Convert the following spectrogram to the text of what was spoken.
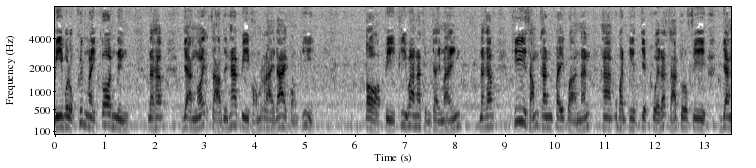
มีบรกขึ้นใหม่ก้อนหนึ่งนะครับ อย่างน้อย 3-5 ปีของรายได้ของพี่ต่อปีพี่ว่าน่าสนใจไหมนะครับ ที่สำคัญไปกว่านั้น หากอุบัติเหตุเจ็บป่วยรักษาตัวฟรียัง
